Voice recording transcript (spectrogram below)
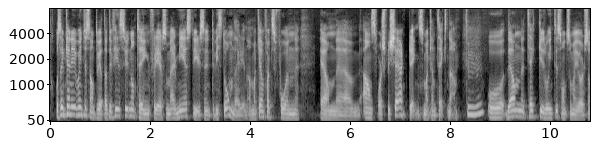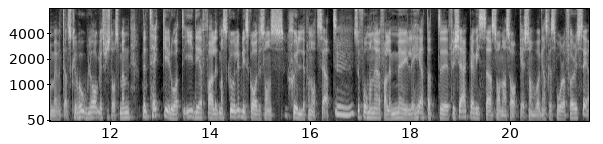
Och sen kan det ju vara intressant att veta att det finns ju någonting för er som är med i styrelsen och inte visste om det här innan. Man kan faktiskt få en, en eh, ansvarsförsäkring som man kan teckna. Mm. Och den täcker då inte sånt som man gör som eventuellt skulle vara olagligt förstås. Men den täcker då att i det fallet man skulle bli skadeståndsskyldig på något sätt. Mm. Så får man i alla fall en möjlighet att eh, försäkra vissa sådana saker som var ganska svåra att förutse.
